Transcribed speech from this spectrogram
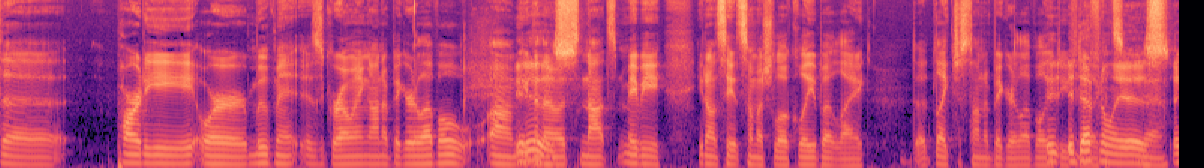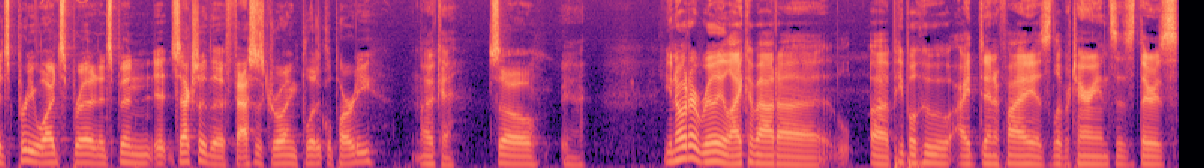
the party or movement is growing on a bigger level um even though it's not maybe you don't see it so much locally but like like just on a bigger level It, it feel like definitely it's- is. It's pretty widespread, and it's been. It's actually the fastest growing political party. okay So yeah you know what i really like about uh uh people who identify as libertarians is there's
